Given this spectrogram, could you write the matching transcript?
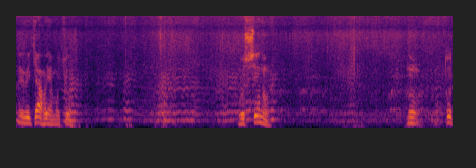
Ми витягуємо цю вощину. Ну, тут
